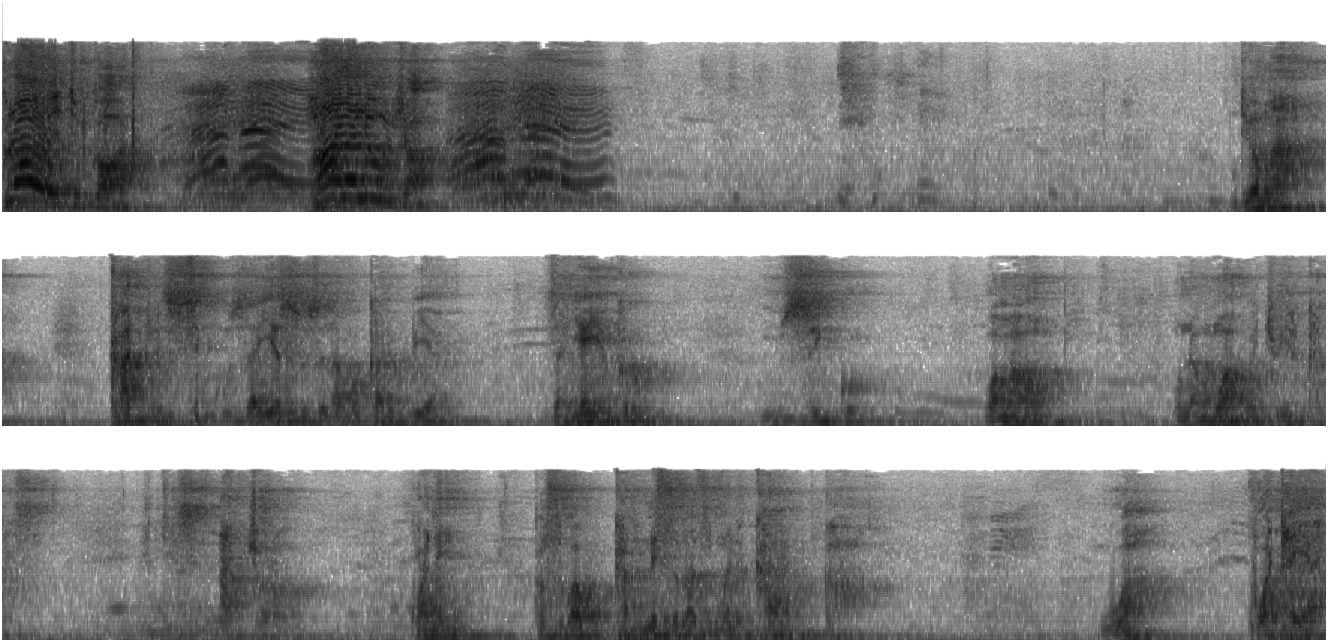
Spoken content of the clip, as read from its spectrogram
glory to god. Haleluya ndio maana kadri siku za yesu zinavyokaribia za yeye kurudi mzigo wa maombi unamwagwa juu ya kanisa. It is natural. Kwa nini? Kwa sababu kanisa lazima likae mkao wa kuwa tayari.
